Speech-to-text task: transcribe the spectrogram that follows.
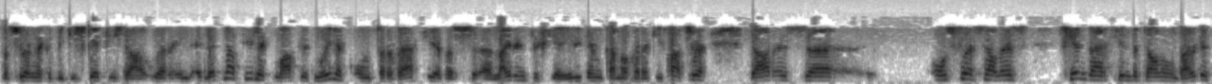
persoonlik 'n bietjie skepties daaroor en, en dit natuurlik maak dit moeilik om vir werkgewers uh, leiding te gee. Hierdie ding kan nog 'n rukkie vat. So daar is uh ons voorstel is geen werk geen betaling onthou dit.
